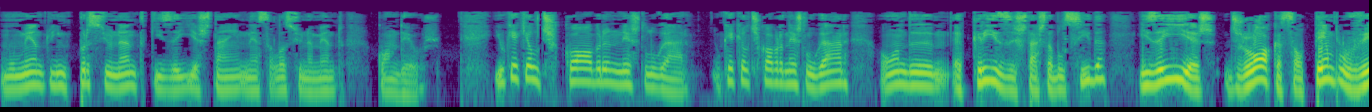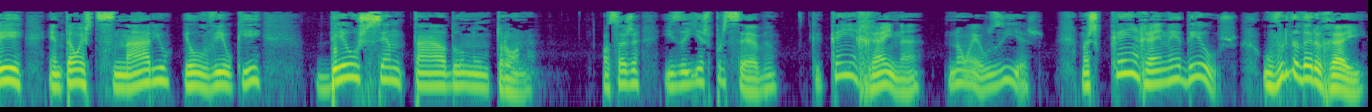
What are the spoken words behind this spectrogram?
o momento impressionante que Isaías tem nesse relacionamento com Deus. E o que é que ele descobre neste lugar? O que é que ele descobre neste lugar onde a crise está estabelecida? Isaías desloca-se ao templo, vê então este cenário, ele vê o quê? Deus sentado num trono. Ou seja, Isaías percebe que quem reina não é Uzias, mas quem reina é Deus. O verdadeiro rei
